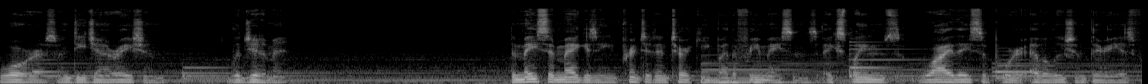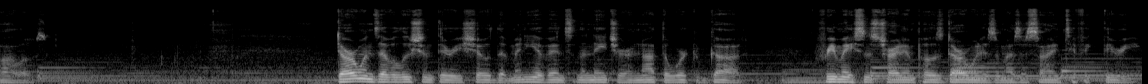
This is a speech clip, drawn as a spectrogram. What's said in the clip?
wars, and degeneration legitimate. The Mason magazine, printed in Turkey by the Freemasons, explains why they support evolution theory as follows. Darwin's evolution theory showed that many events in the nature are not the work of God, Freemasons try to impose Darwinism as a scientific theory.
